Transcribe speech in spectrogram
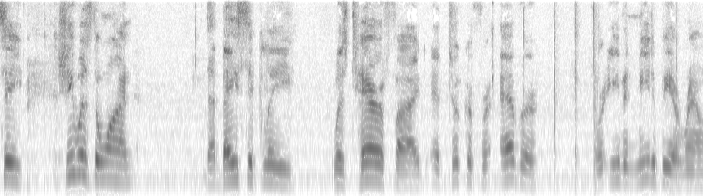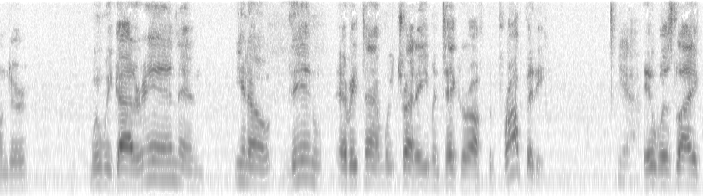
See, she was the one that basically was terrified. It took her forever for even me to be around her when we got her in. And, you know, then every time we try to even take her off the property, Yeah. it was like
